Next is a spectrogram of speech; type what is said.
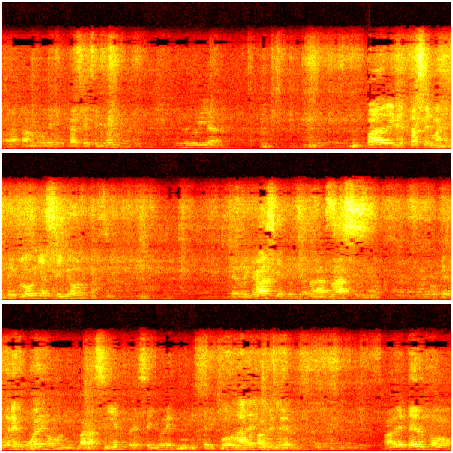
para dándole gracias al Señor. Aleluya. Padre que estás en majestad y gloria, Señor. Te doy gracias, Dios mío, nada más, Señor. Porque tú eres bueno y para siempre, Señor, es tu misericordia, Padre eterno. Padre eterno,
